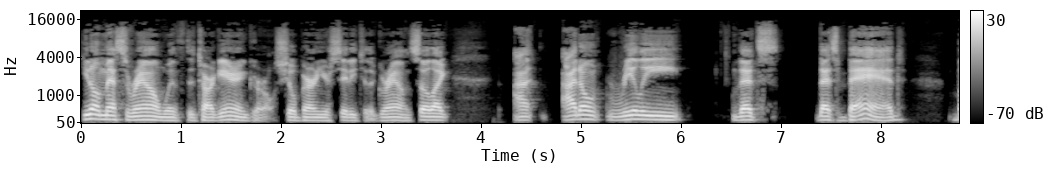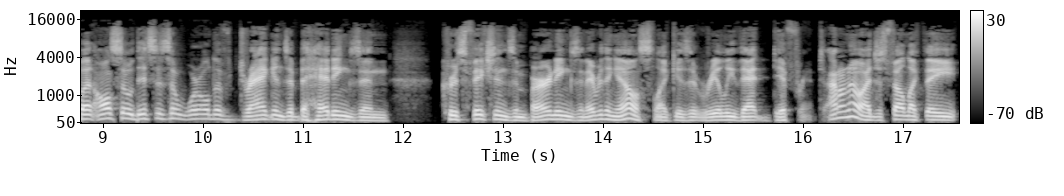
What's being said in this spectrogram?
you don't mess around with the Targaryen girl. She'll burn your city to the ground. So like, I I don't really. That's that's bad, but also this is a world of dragons and beheadings and crucifixions and burnings and everything else. Like, is it really that different? I don't know. I just felt like they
